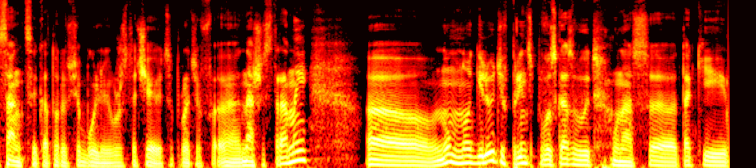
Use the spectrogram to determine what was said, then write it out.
санкции, которые все более ужесточаются против э, нашей страны. Э, ну, многие люди, в принципе, высказывают у нас э, такие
